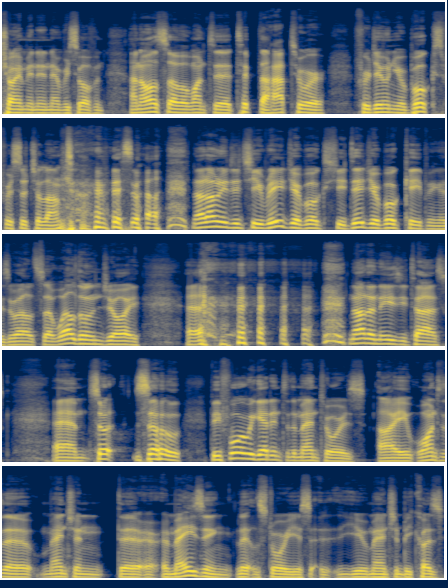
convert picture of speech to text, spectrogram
chiming in every so often. And also, I want to tip the hat to her for doing your books for such a long time as well. Not only did she read your books, she did your bookkeeping as well. So well done, Joy. Uh, not an easy task. Um, so, so before we get into the mentors, I wanted to mention the amazing little story you, you mentioned because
